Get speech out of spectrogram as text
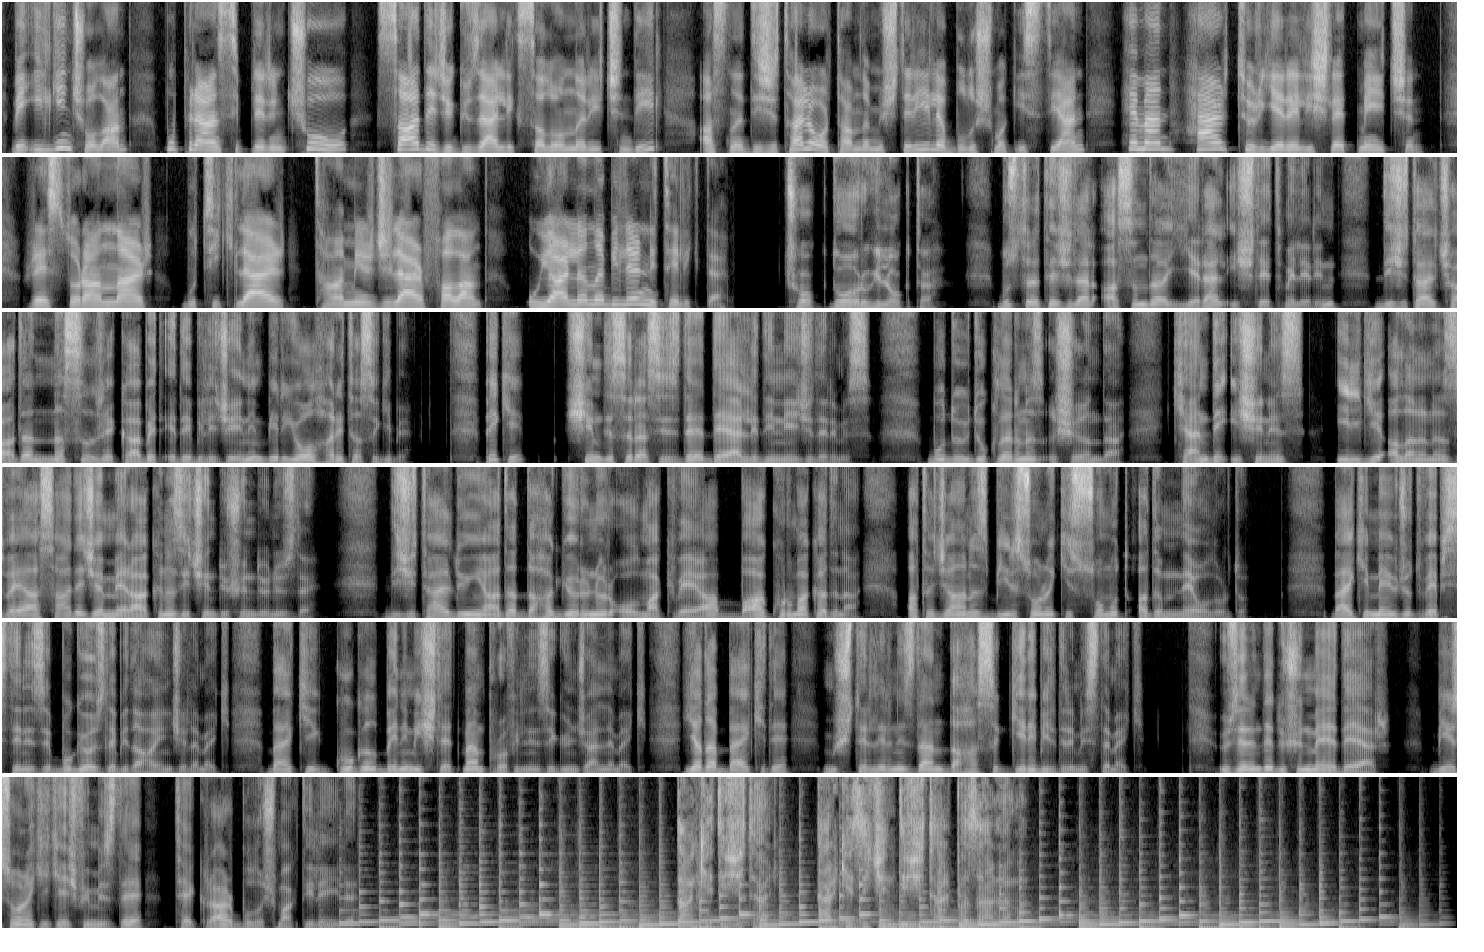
Ve ilginç olan bu prensiplerin çoğu sadece güzellik salonları için değil, aslında dijital ortamda müşteriyle buluşmak isteyen hemen her tür yerel işletme için. Restoranlar, butikler, tamirciler falan uyarlanabilir nitelikte. Çok doğru bir nokta. Bu stratejiler aslında yerel işletmelerin dijital çağda nasıl rekabet edebileceğinin bir yol haritası gibi. Peki, şimdi sıra sizde değerli dinleyicilerimiz. Bu duyduklarınız ışığında kendi işiniz, ilgi alanınız veya sadece merakınız için düşündüğünüzde, dijital dünyada daha görünür olmak veya bağ kurmak adına atacağınız bir sonraki somut adım ne olurdu? Belki mevcut web sitenizi bu gözle bir daha incelemek, belki Google Benim işletmem profilinizi güncellemek ya da belki de müşterilerinizden daha sık geri bildirim istemek. Üzerinde düşünmeye değer. Bir sonraki keşfimizde tekrar buluşmak dileğiyle. Herkes için dijital pazarlama.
